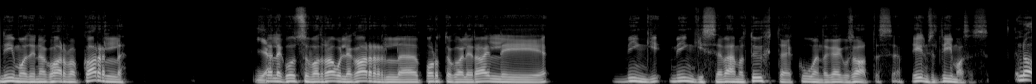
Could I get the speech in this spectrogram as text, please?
niimoodi, nagu arvab Karl selle kutsuvad Raul ja Karl Portugali ralli mingi, mingisse vähemalt ühte kuuenda käigu saatesse, ilmselt viimasesse. No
